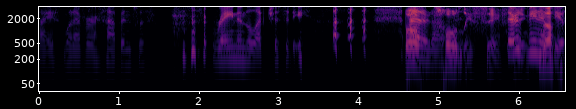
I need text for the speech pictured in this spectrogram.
by whatever happens with rain and electricity. I both totally safe. There's things. been a few.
